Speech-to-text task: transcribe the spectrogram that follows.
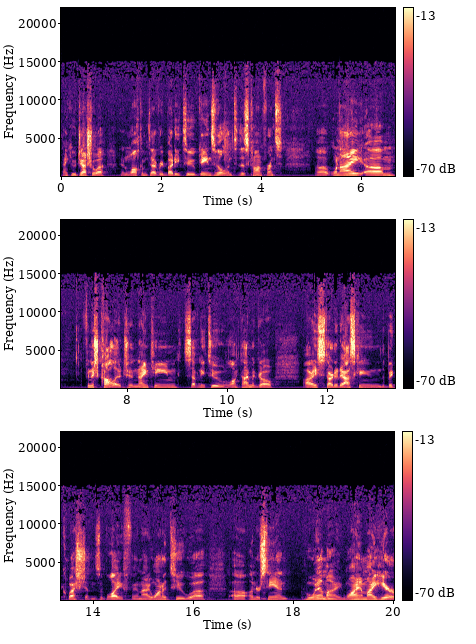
Thank you, Joshua, and welcome to everybody to Gainesville and to this conference. Uh, when I um, finished college in 1972, a long time ago, I started asking the big questions of life, and I wanted to uh, uh, understand who am I? Why am I here?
